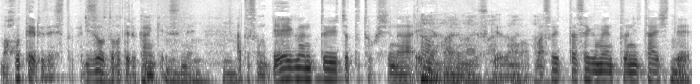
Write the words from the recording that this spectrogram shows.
まあ、ホテルですとかリゾートホテル関係ですね、うんうんうん、あとその米軍というちょっと特殊なエリアもあるんですけれどもそういったセグメントに対して、うんうん、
